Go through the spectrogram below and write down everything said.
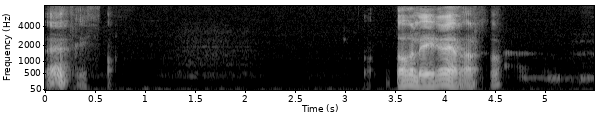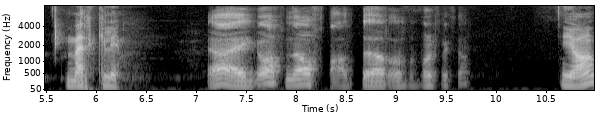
Det er trist. da. Dårlig rev, altså. Merkelig. Ja, jeg åpner ofte dører for folk, liksom. Ja,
